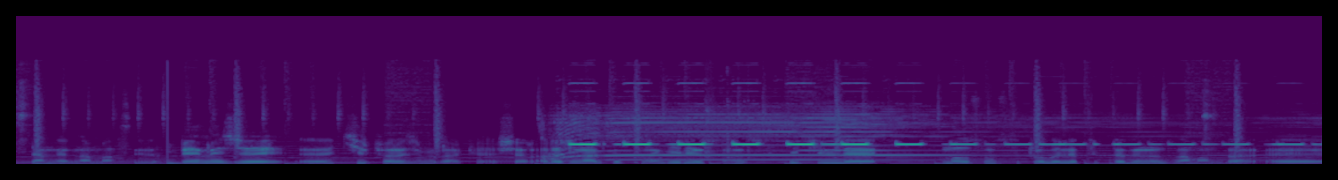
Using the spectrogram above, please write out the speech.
sistemlerinden bahsediyoruz. BMC e, kirpi aracımız arkadaşlar. Aracın arkasına geliyorsunuz. Şekilde mouse'un scroll'uyla tıkladığınız zaman da e,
